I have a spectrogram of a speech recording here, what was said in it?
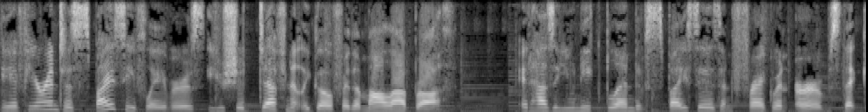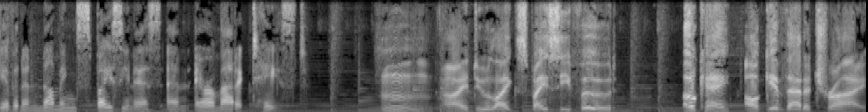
If you're into spicy flavors, you should definitely go for the mala broth. It has a unique blend of spices and fragrant herbs that give it a numbing spiciness and aromatic taste. Hmm, I do like spicy food. Okay, I'll give that a try.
